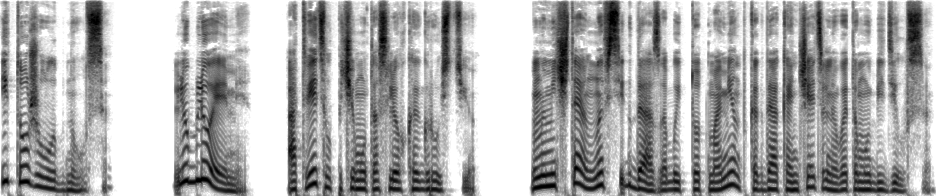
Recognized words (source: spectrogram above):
и тоже улыбнулся. «Люблю Эми. Ответил почему-то с легкой грустью. Но мечтаю навсегда забыть тот момент, когда окончательно в этом убедился.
